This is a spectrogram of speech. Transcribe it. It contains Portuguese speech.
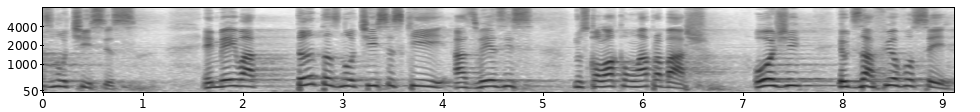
más notícias, em meio a tantas notícias que às vezes nos colocam lá para baixo. Hoje eu desafio a você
